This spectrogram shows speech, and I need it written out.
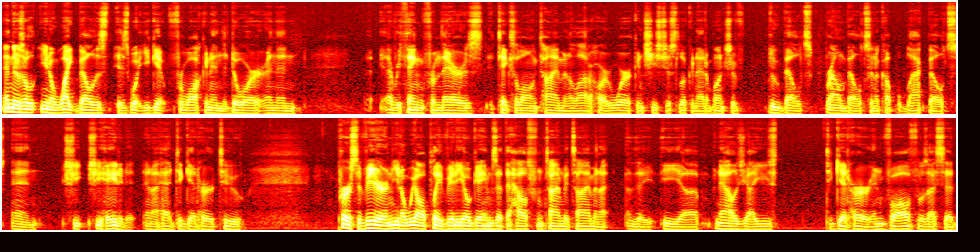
And there's a you know white belt is is what you get for walking in the door, and then everything from there is it takes a long time and a lot of hard work. And she's just looking at a bunch of blue belts, brown belts, and a couple black belts, and she she hated it, and I had to get her to persevere. And you know, we all play video games at the house from time to time, and I, the the uh, analogy I used to get her involved was I said,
